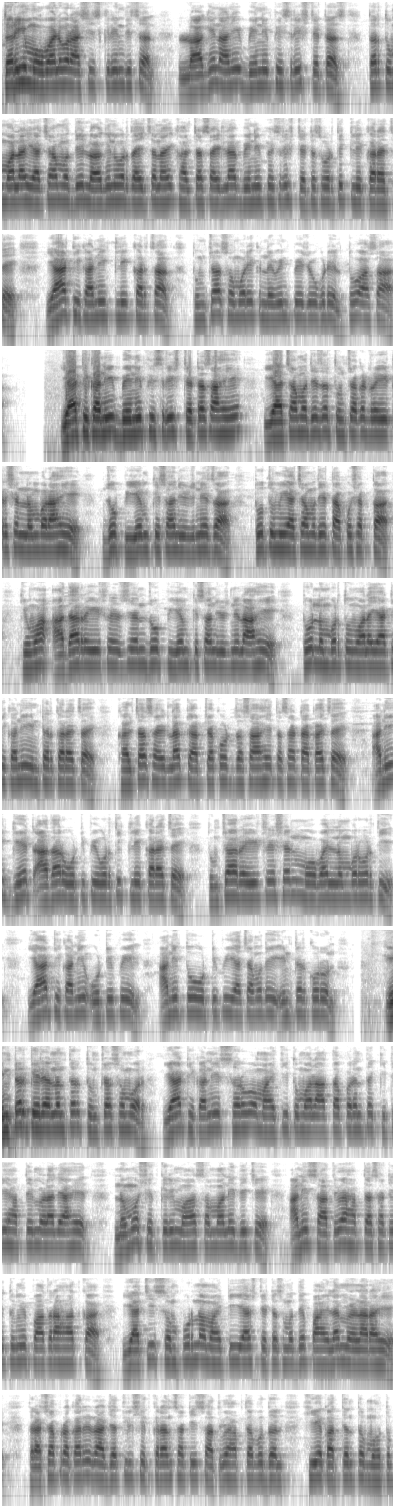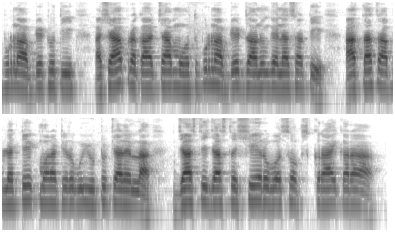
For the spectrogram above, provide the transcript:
तरी मोबाईलवर अशी स्क्रीन दिसल. लॉग इन आणि बेनिफिशरी स्टेटस. तर तुम्हाला याच्यामध्ये लॉग इनवर जायचं नाही खालच्या साईडला बेनिफिशरी स्टेटसवरती क्लिक करायचं आहे या ठिकाणी क्लिक करतात तुमच्यासमोर एक नवीन पेज उघडेल तो असा. या ठिकाणी बेनिफिशरी स्टेटस आहे. याच्यामध्ये जर तुमच्याकडे रजिस्ट्रेशन नंबर आहे जो पी एम किसान योजनेचा तो तुम्ही याच्यामध्ये टाकू शकता. किंवा आधार रजिस्ट्रेशन जो पी एम किसान योजनेला आहे तो नंबर तुम्हाला या ठिकाणी इंटर करायचा आहे. खालच्या साईडला कॅपचा कोड जसा आहे तसा टाकायचा आहे आणि गेट आधार ओ टी पीवरती क्लिक करायचं आहे. तुमच्या रजिस्ट्रेशन मोबाईल नंबरवरती या ठिकाणी ओ टी पी येईल आणि तो ओ टी पी याच्यामध्ये इंटर करून इंटर केल्यानंतर तुमच्यासमोर या ठिकाणी सर्व माहिती तुम्हाला आतापर्यंत किती हप्ते मिळाले आहेत? नमो शेतकरी महासन्मान निधीचे आणि सातव्या हप्त्यासाठी तुम्ही पात्र आहात का? याची संपूर्ण माहिती या स्टेटसमध्ये पाहायला मिळणार आहे. तर अशा प्रकारे राज्यातील शेतकऱ्यांसाठी सातव्या हप्त्याबद्दल ही एक अत्यंत महत्त्वपूर्ण अपडेट होती. अशा प्रकारच्या महत्त्वपूर्ण अपडेट जाणून घेण्यासाठी आताच आपल्या टेक मराठी रघु यूट्यूब चॅनलला जास्तीत जास्त शेअर व सबस्क्राय करा.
